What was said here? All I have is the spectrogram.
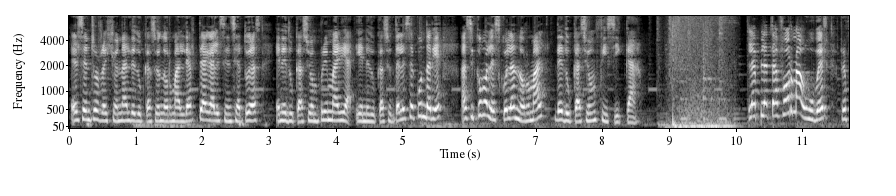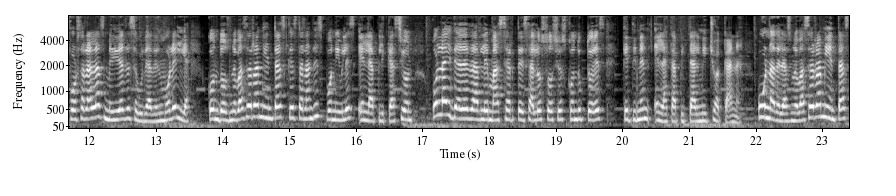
el Centro Regional de Educación Normal de Arteaga, licenciaturas en Educación Primaria y en Educación Telesecundaria, así como la Escuela Normal de Educación Física. La plataforma Uber reforzará las medidas de seguridad en Morelia con dos nuevas herramientas que estarán disponibles en la aplicación con la idea de darle más certeza a los socios conductores que tienen en la capital michoacana. Una de las nuevas herramientas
